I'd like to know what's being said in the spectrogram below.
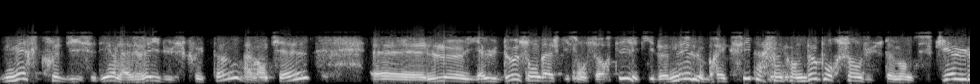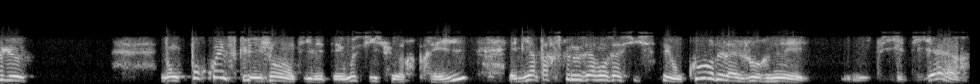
mercredi, c'est-à-dire la veille du scrutin, avant-hier, euh, il y a eu deux sondages qui sont sortis et qui donnaient le Brexit à 52% justement, ce qui a eu lieu. Donc pourquoi est-ce que les gens ont-ils été aussi surpris? Eh bien parce que nous avons assisté au cours de la journée d'hier,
